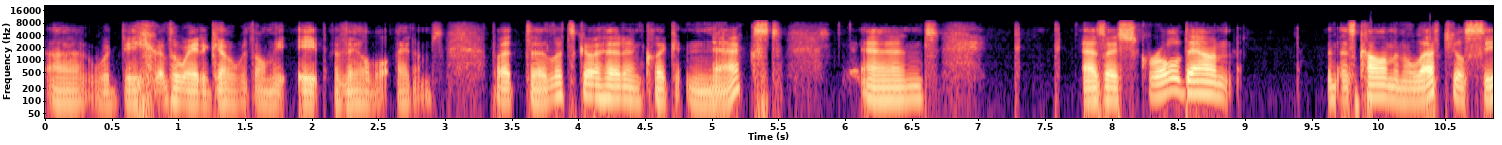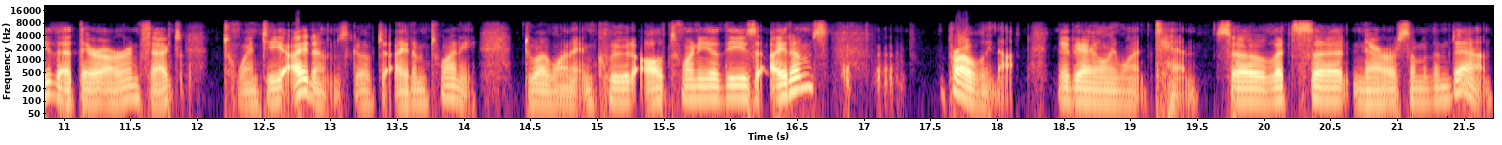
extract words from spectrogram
uh, would be the way to go with only eight available items. But uh, let's go ahead and click next. And as I scroll down in this column on the left, you'll see that there are in fact 20 items. Go up to item 20. Do I want to include all 20 of these items? Probably not. Maybe I only want 10. So let's uh, narrow some of them down.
